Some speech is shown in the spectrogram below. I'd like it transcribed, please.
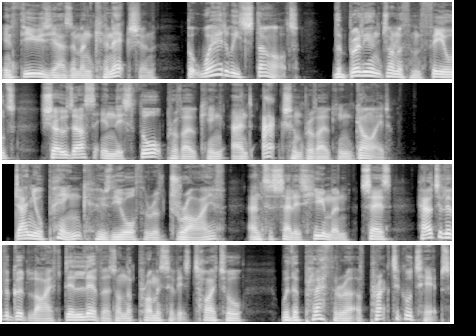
enthusiasm, and connection, but where do we start? The brilliant Jonathan Fields shows us in this thought provoking and action provoking guide. Daniel Pink, who's the author of Drive and To Sell is Human, says How to Live a Good Life delivers on the promise of its title with a plethora of practical tips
